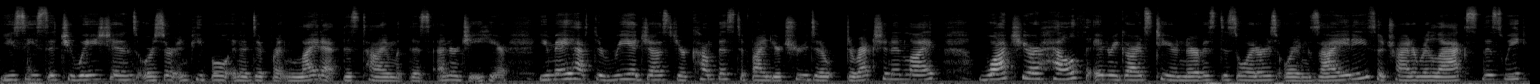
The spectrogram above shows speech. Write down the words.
you see situations or certain people in a different light at this time with this energy here. You may have to readjust your compass to find your true di direction in life. Watch your health in regards to your nervous disorders or anxiety, so try to relax this week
